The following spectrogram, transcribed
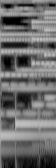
you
